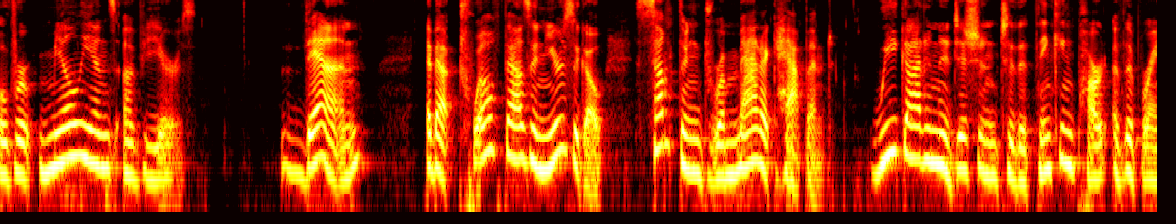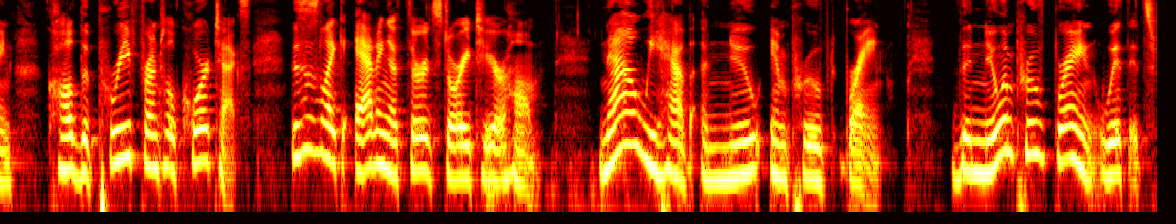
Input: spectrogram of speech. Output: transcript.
over millions of years. Then, about 12,000 years ago, something dramatic happened. We got an addition to the thinking part of the brain called the prefrontal cortex. This is like adding a third story to your home. Now we have a new improved brain. The new improved brain with its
